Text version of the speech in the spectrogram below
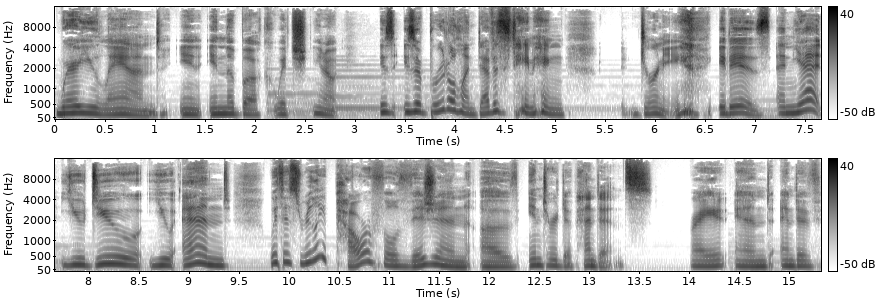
Where you land in in the book which you know is is a brutal and devastating journey. It is. And yet you do you end with this really powerful vision of interdependence right? And and of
